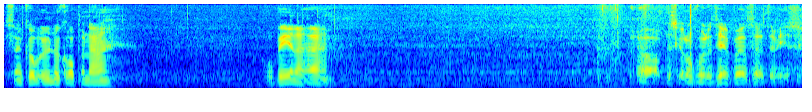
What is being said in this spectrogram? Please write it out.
Sen kommer underkroppen här. Och benen här. Ja, det ska de få det till på ett sätt och vis.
